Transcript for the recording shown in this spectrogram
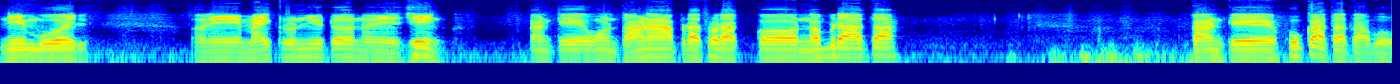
નીમ ઓઇલ અને માઇક્રોન્યુટન અને ઝીંક. કારણ કે ધાણા આપણા થોડાક નબળા હતા. કારણ કે ફૂંકાતા હતા બહુ.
